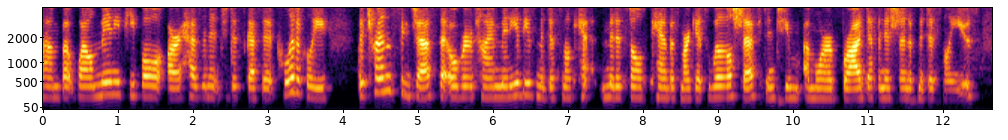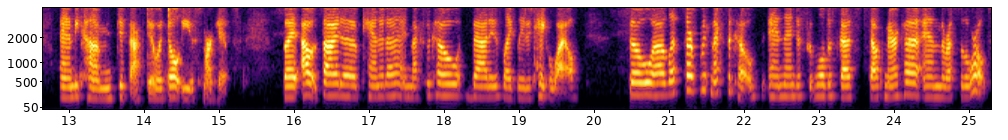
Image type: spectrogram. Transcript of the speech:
um, but while many people are hesitant to discuss it politically, the trends suggest that over time, many of these medicinal, ca- medicinal cannabis markets will shift into a more broad definition of medicinal use and become de facto adult use markets. But outside of Canada and Mexico, that is likely to take a while. So uh, let's start with Mexico and then dis- we'll discuss South America and the rest of the world.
